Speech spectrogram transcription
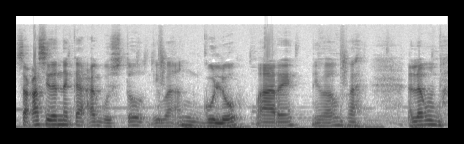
saka sila nagkaagusto, di ba? Ang gulo, pare, di ba? Alam mo ba,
